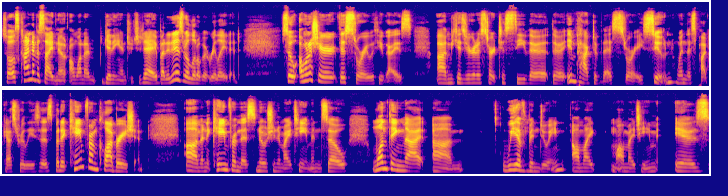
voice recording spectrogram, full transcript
So it's kind of a side note on what I'm getting into today, but it is a little bit related. So I want to share this story with you guys um, because you're going to start to see the the impact of this story soon when this podcast releases. But it came from collaboration, um, and it came from this notion in my team. And so one thing that um, we have been doing on my on my team is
